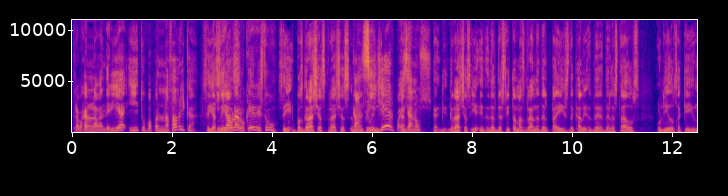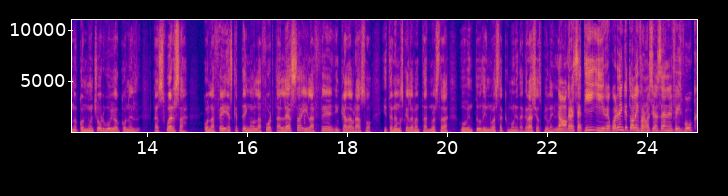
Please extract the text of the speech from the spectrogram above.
trabajaba en la lavandería y tu papá en una fábrica. Sí, así y mira es. ahora lo que eres tú. Sí, pues gracias, gracias. Canciller, paisanos. Gracias. Y, y del distrito más grande del país, de Cali, de, del Estados Unidos, aquí, no, con mucho orgullo, con el, la fuerza, con la fe, es que tengo la fortaleza y la fe en cada brazo y tenemos que levantar nuestra juventud y nuestra comunidad. Gracias, Piolín. No, gracias a ti. Y recuerden que toda la información está en el Facebook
